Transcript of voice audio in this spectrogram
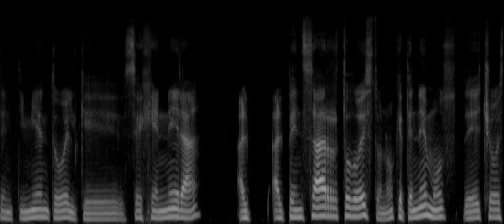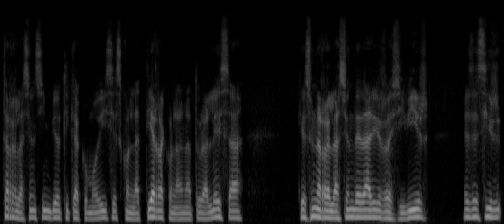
sentimiento el que se genera al, al, pensar todo esto, ¿no? Que tenemos, de hecho, esta relación simbiótica, como dices, con la tierra, con la naturaleza, que es una relación de dar y recibir, es decir,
